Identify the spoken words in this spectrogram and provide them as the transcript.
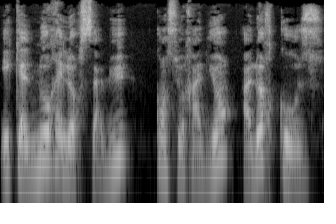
et qu'elle n'aurait leur salut qu'en se ralliant à leur cause.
